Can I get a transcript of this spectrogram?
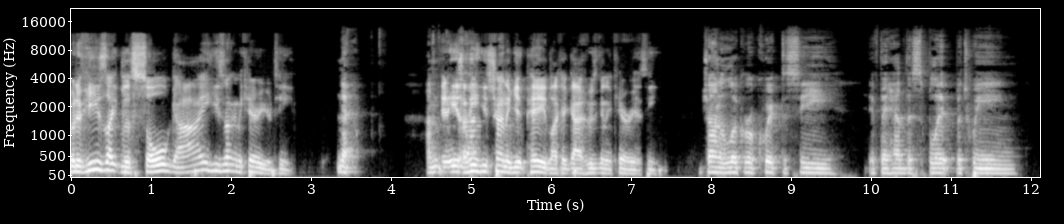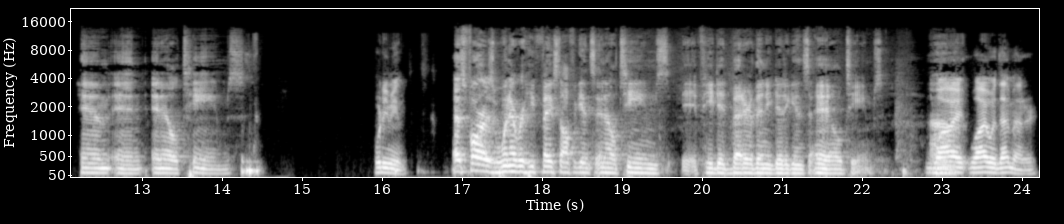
But if he's like the sole guy, he's not going to carry your team. No, I'm And he's I think he's trying to get paid like a guy who's going to carry a team. trying to look real quick to see if they have the split between him and NL teams. What do you mean? As far as whenever he faced off against NL teams, if he did better than he did against AL teams. Why Um, why would that matter?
